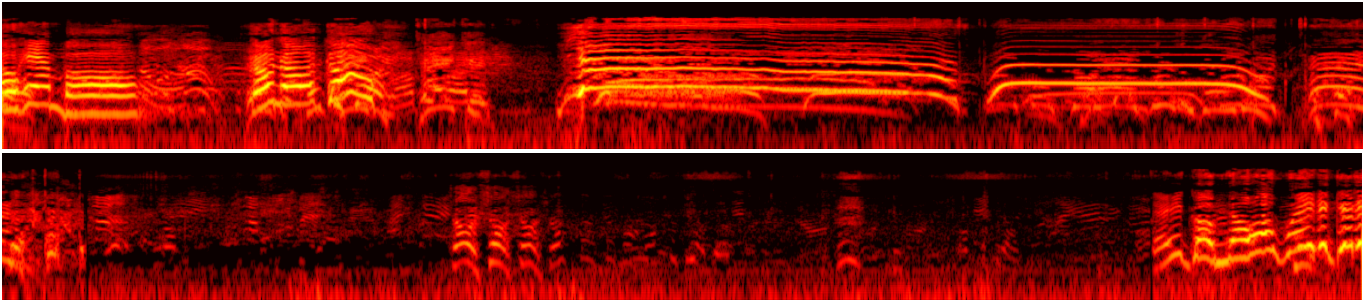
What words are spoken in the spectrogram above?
Oh, handball. Go, Noah, go! Take it. Yes! Woo! Show, show, show. There you go, Noah. Way to go!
